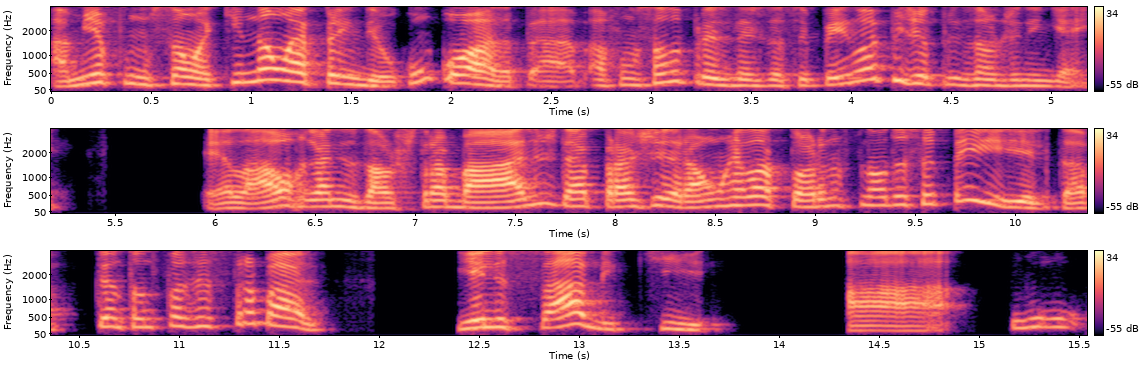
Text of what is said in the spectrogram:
A minha função aqui não é prender, eu concordo. A, a, função do presidente da CPI não é pedir a prisão de ninguém. é lá organizar os trabalhos né, para gerar um relatório no final da CPI. Ele está tentando fazer esse trabalho. E ele sabe que a, o,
